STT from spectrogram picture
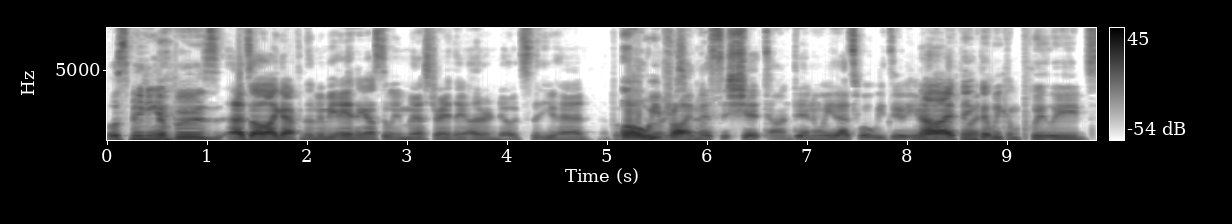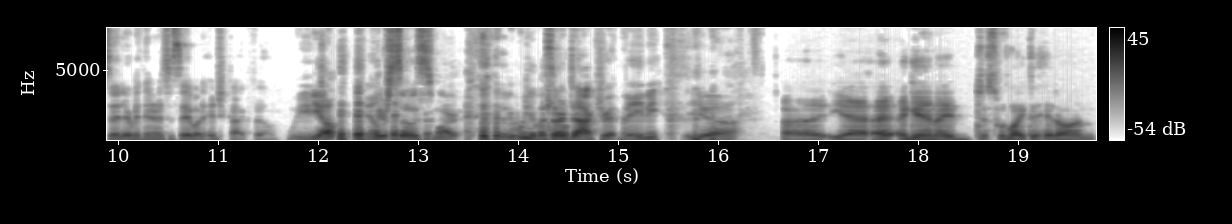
Well, speaking of booze, that's all I got from the movie. Anything else that we missed, or anything other notes that you had? oh, we probably missed a shit ton, didn't we? That's what we do here. No, I think But- that we completely said everything there is to say about a Hitchcock film. We Yep, nailed we're so smart. we Give us our killed that. doctorate, baby. Yeah, Uh, yeah, I, again, I just would like to hit on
